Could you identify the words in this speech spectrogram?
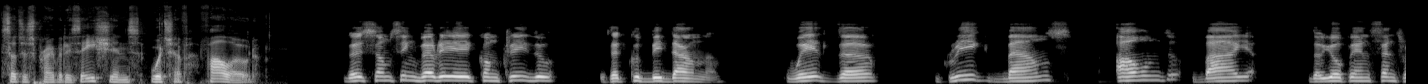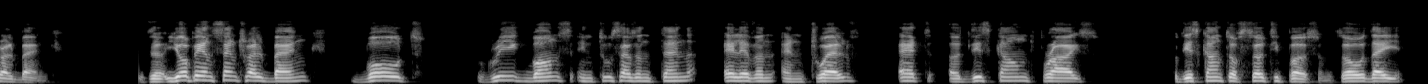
such as privatizations which have followed? there is something very concrete that could be done with the Greek bonds owned by the European Central Bank. The European Central Bank bought Greek bonds in 2010, 11, and 12 at a discount price, a discount of 30%. So they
